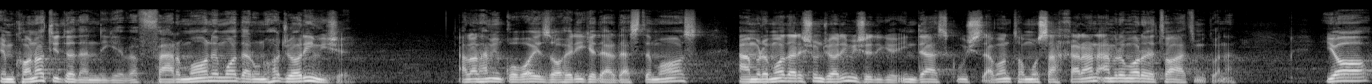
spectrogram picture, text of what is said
امکاناتی دادن دیگه و فرمان ما در اونها جاری میشه. الان همین قوای ظاهری که در دست ماست امر ما درشون جاری میشه دیگه. این دست گوش زبان تا مسخرن امر ما رو اطاعت می‌کنن. یا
